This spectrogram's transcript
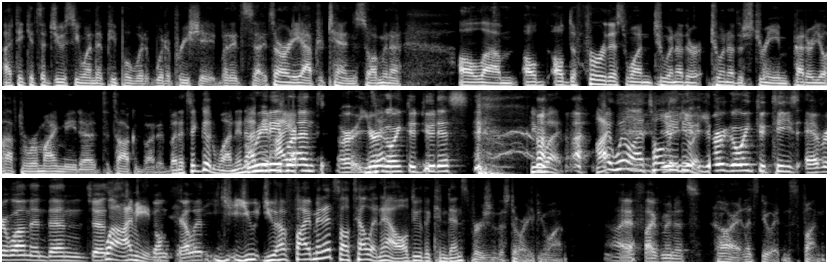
I think it's a juicy one that people would would appreciate. But it's uh, it's already after ten, so I'm gonna I'll um I'll I'll defer this one to another to another stream. Petter, you'll have to remind me to to talk about it. But it's a good one. And really, I mean, Brent, or you're that, going to do this? do what? I will. I totally you, do it. You're going to tease everyone and then just well, I mean, don't tell it. You you have five minutes. I'll tell it now. I'll do the condensed version of the story if you want. I have five minutes. All right, let's do it. It's fun.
